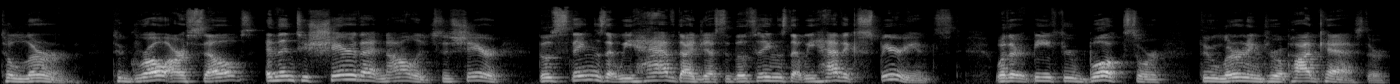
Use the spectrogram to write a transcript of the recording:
to learn, to grow ourselves, and then to share that knowledge, to share those things that we have digested, those things that we have experienced, whether it be through books or through learning through a podcast or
